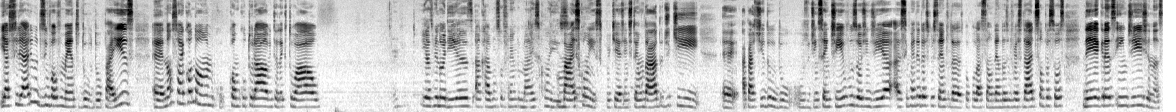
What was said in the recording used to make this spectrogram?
e auxiliarem no desenvolvimento do, do país, é, não só econômico, como cultural, intelectual. E as minorias acabam sofrendo mais com isso. Mais né? com isso, porque a gente tem um dado de que é, a partir do, do, uso de incentivos, hoje em dia, 52% da população dentro das universidades são pessoas negras e indígenas.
